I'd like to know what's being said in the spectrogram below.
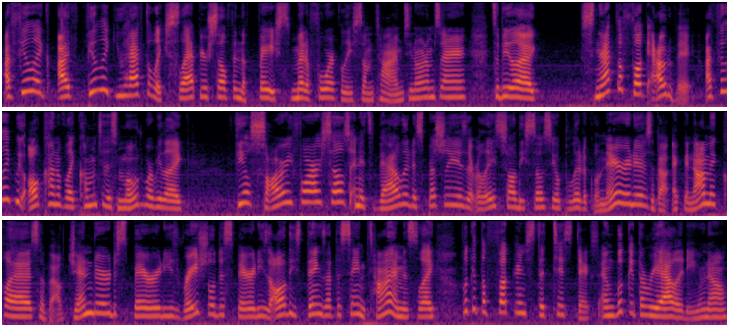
I feel like I feel like you have to like slap yourself in the face metaphorically sometimes, you know what I'm saying? To be like snap the fuck out of it. I feel like we all kind of like come into this mode where we like feel sorry for ourselves and it's valid especially as it relates to all these socio-political narratives about economic class about gender disparities racial disparities all these things at the same time. It's like look at the fucking statistics and look at the reality you know?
